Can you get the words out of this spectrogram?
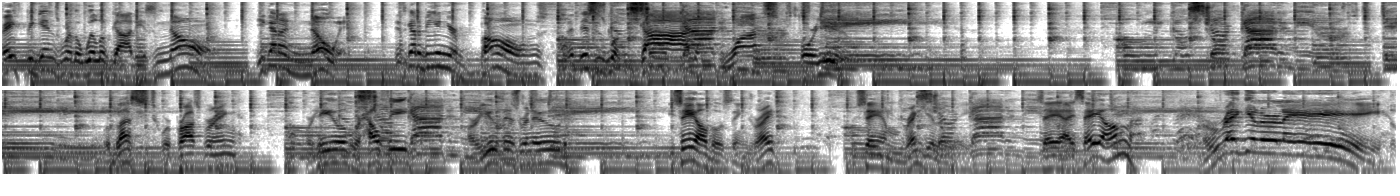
faith begins where the will of God is known. You gotta know it. It's got to be in your bones that this is what God wants for you. we're blessed we're prospering we're healed we're healthy our youth is renewed. you say all those things right? You say them regularly. Say I say them regularly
